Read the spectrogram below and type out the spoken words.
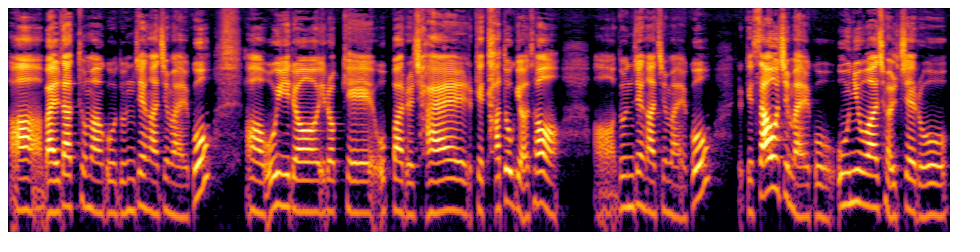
아, 말다툼하고 논쟁하지 말고 어, 오히려 이렇게 오빠를 잘 이렇게 다독여서 어, 논쟁하지 말고 이렇게 싸우지 말고 온유와 절제로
